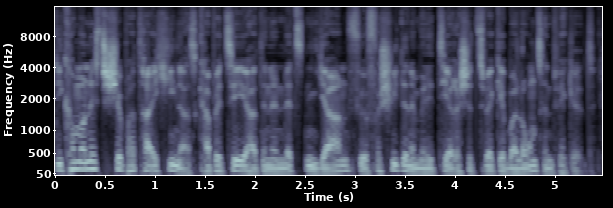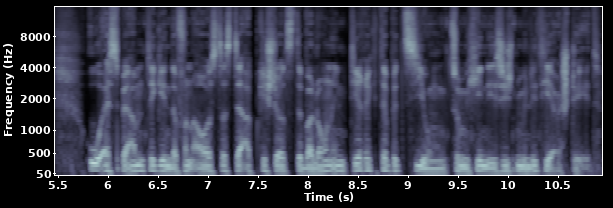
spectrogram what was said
Die Kommunistische Partei Chinas, KPC, hat in den letzten Jahren für verschiedene militärische Zwecke Ballons entwickelt. US-Beamte gehen davon aus, dass der abgestürzte Ballon in direkter Beziehung zum chinesischen Militär steht.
